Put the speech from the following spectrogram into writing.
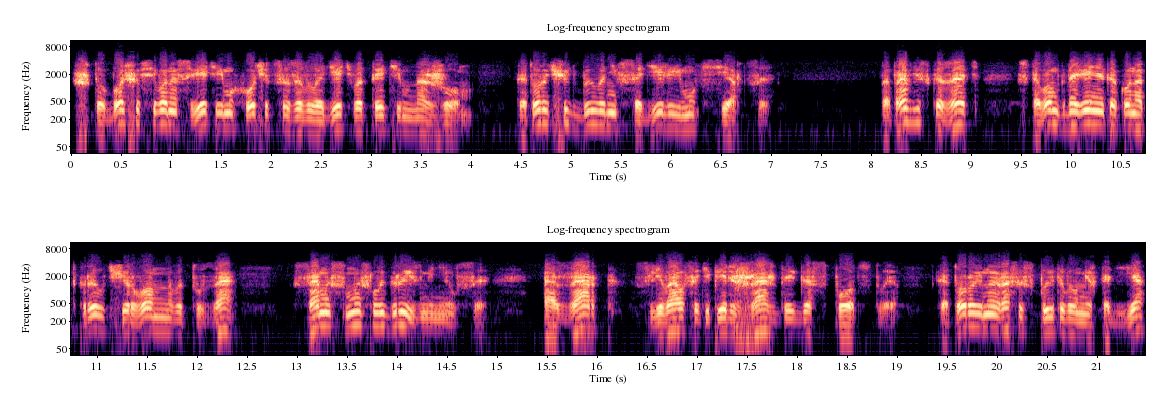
что больше всего на свете ему хочется завладеть вот этим ножом, который чуть было не всадили ему в сердце. По правде сказать, с того мгновения, как он открыл червонного туза, Самый смысл игры изменился. Азарт сливался теперь с жаждой господства, которую иной раз испытывал Меркадье,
